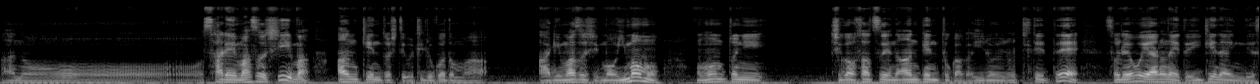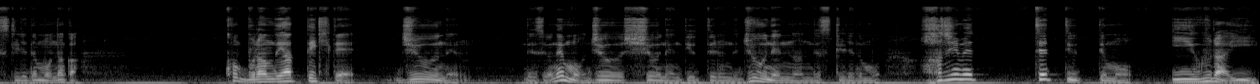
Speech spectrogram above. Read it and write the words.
あのー、されますし、まあ案件として受けることもありますし、もう今も、もう本当に違う撮影の案件とかがいろいろ来てて、それをやらないといけないんですけれども、なんか、このブランドやってきて10年ですよね。もう10周年って言ってるんで、10年なんですけれども、初めてって言ってもいいぐらい、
